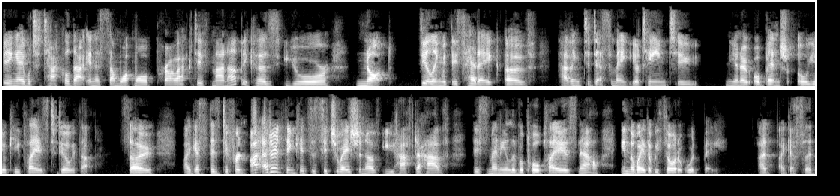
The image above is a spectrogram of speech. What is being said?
being able to tackle that in a somewhat more proactive manner because you're not dealing with this headache of having to decimate your team to, you know, or bench all your key players to deal with that. So I guess there's different. I, I, don't think it's a situation of you have to have this many Liverpool players now in the way that we thought it would be. I, I guess I'd,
